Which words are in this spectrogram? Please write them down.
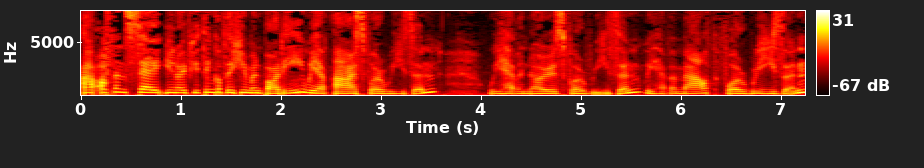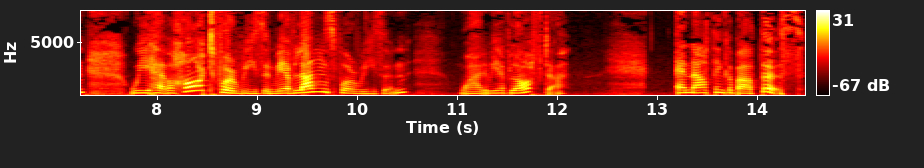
I often say, you know, if you think of the human body, we have eyes for a reason. We have a nose for a reason. We have a mouth for a reason. We have a heart for a reason. We have lungs for a reason. Why do we have laughter? And now think about this.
